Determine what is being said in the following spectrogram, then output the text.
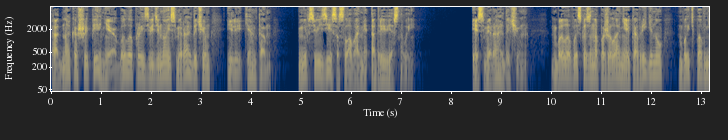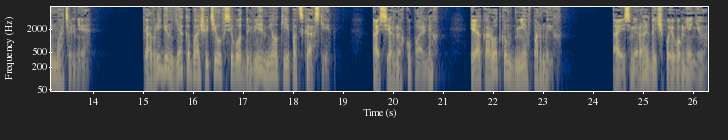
Однако шипение было произведено Эсмеральдычем или кем там, не в связи со словами о Древесновой. Эсмеральдычем было высказано пожелание Ковригину быть повнимательнее. Ковригин якобы ощутил всего две мелкие подсказки о серных купальнях и о коротком дне в парных. А Эсмеральдыч, по его мнению,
